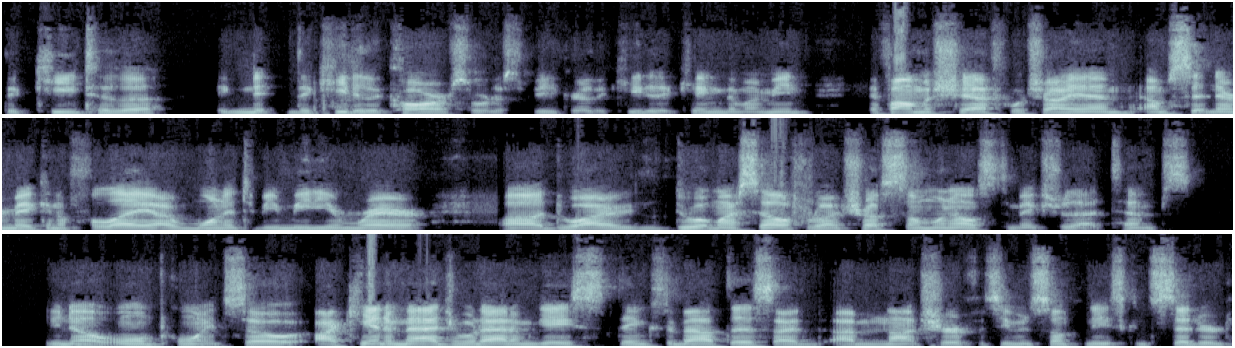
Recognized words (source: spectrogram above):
the key to the the key to the car, so to speak, or the key to the kingdom. I mean, if I'm a chef, which I am, I'm sitting there making a fillet. I want it to be medium rare. Uh, do I do it myself, or do I trust someone else to make sure that temp's, you know, on point? So I can't imagine what Adam Gase thinks about this. I, am not sure if it's even something he's considered,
